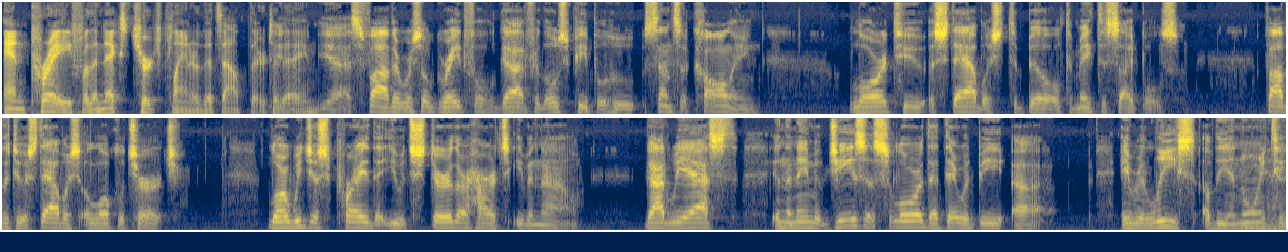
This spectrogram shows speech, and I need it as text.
and pray for the next church planner that's out there today. Yes, Father, we're so grateful, God, for those people who sense a calling, Lord, to establish, to build, to make disciples. Father, to establish a local church. Lord, we just pray that you would stir their hearts even now. God, we ask in the name of Jesus, Lord, that there would be uh, a release of the anointing.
